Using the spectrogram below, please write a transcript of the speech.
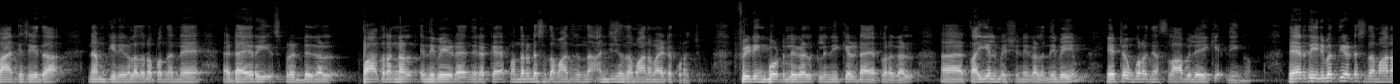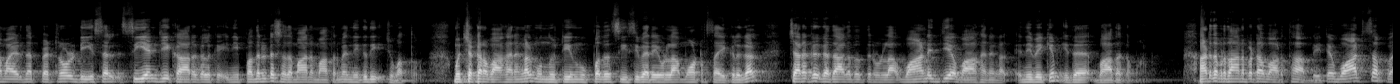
പാക്ക് ചെയ്ത നംകിനുകൾ അതോടൊപ്പം തന്നെ ഡയറി സ്പ്രെഡുകൾ പാത്രങ്ങൾ എന്നിവയുടെ നിരക്ക് പന്ത്രണ്ട് ശതമാനത്തിൽ നിന്ന് അഞ്ച് ശതമാനമായിട്ട് കുറച്ചു. ഫീഡിംഗ് ബോട്ടിലുകൾ ക്ലിനിക്കൽ ഡയപ്പറുകൾ തയ്യൽ മെഷീനുകൾ എന്നിവയും ഏറ്റവും കുറഞ്ഞ സ്ലാബിലേക്ക് നീങ്ങും. നേരത്തെ ഇരുപത്തിയെട്ട് ശതമാനമായിരുന്ന petrol diesel C N G കാറുകൾക്ക് ഇനി പതിനെട്ട് ശതമാനം മാത്രമേ നികുതി ചുമത്തൂ. മുച്ചക്ര വാഹനങ്ങൾ മുന്നൂറ്റി മുപ്പത് സി സി വരെയുള്ള മോട്ടോർ സൈക്കിളുകൾ ചരക്ക് ഗതാഗതത്തിനുള്ള വാണിജ്യ വാഹനങ്ങൾ എന്നിവയ്ക്കും ഇത് ബാധകമാണ്. അടുത്ത പ്രധാനപ്പെട്ട വാർത്താ അപ്ഡേറ്റ്. വാട്സപ്പ്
